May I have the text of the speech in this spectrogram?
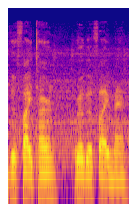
Good fight, turn. Real good fight, man.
